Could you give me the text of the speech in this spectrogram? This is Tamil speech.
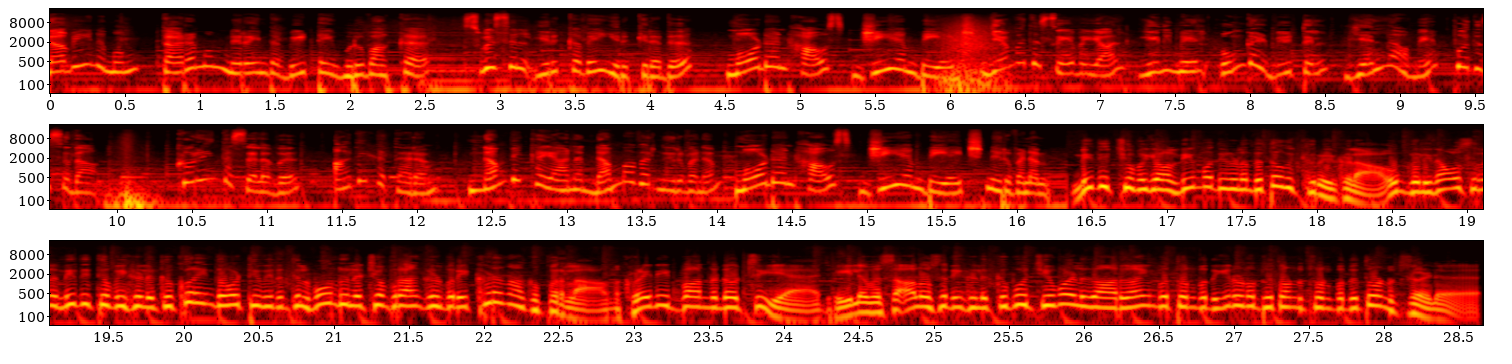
நவீனமும் தரமும் நிறைந்த வீட்டை உருவாக்க சுவிஸில் இருக்கவே இருக்கிறது மோடர்ன் ஹவுஸ் ஜிஎம்பிஎச் எமது சேவையால் இனிமேல் உங்கள் வீட்டில் எல்லாமே புதுசுதான். குறைந்த செலவு அதிக தரம் நம்பிக்கையான நம்மவர் நிறுவனம் மோடர்ன் ஹவுஸ் ஜிஎம்பிஎச் நிறுவனம். நிதிச்சுமையால் நிம்மதி இழந்து தவிக்கிறீர்களா? உங்களின் அவசர நிதி தேவைகளுக்கு குறைந்த வட்டி விதத்தில் மூன்று லட்சம் பிராங்கள் வரை கடனாக பெறலாம். கிரெடிட் பாண்ட் டாட் சிஎச் இலவச ஆலோசனைகளுக்கு பூஜ்ஜியம் ஏழு ஆறு ஐம்பத்தி ஒன்பது இருநூற்று தொண்ணூற்றி ஒன்பது தொண்ணூற்றி ஏழு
